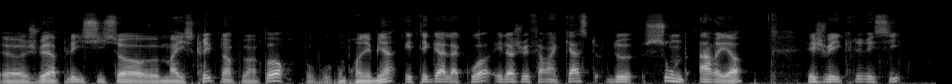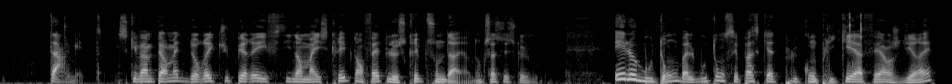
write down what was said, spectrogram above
Sundarea. je vais appeler ici ça MyScript, hein, peu importe, vous comprenez bien, est égal à quoi? Et là je vais faire un cast de Sundarea et je vais écrire ici target. Ce qui va me permettre de récupérer ici dans MyScript, en fait, le script derrière. Donc ça, c'est ce que je voulais. Et le bouton, bah, le bouton, c'est pas ce qu'il y a de plus compliqué à faire, je dirais.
